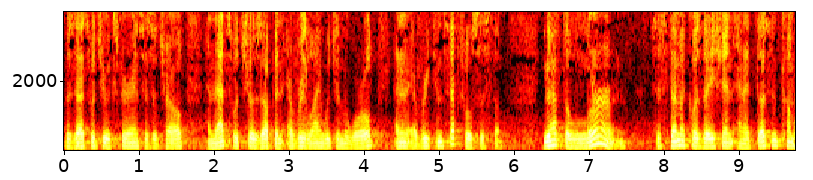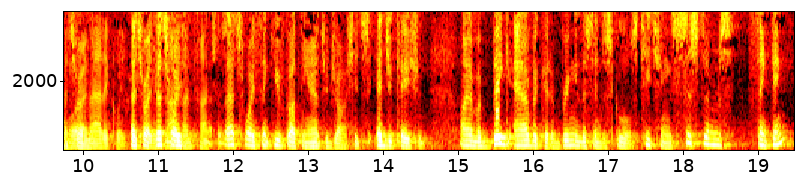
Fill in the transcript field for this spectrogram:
because that's what you experience as a child, and that's what shows up in every language in the world and in every conceptual system. You have to learn systemic causation, and it doesn't come that's automatically. Right. That's right. It's that's why. unconscious. That's why I think you've got the answer, Josh. It's education. I am a big advocate of bringing this into schools, teaching systems thinking,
